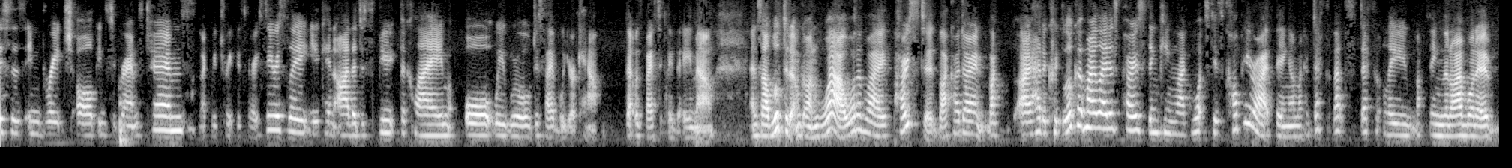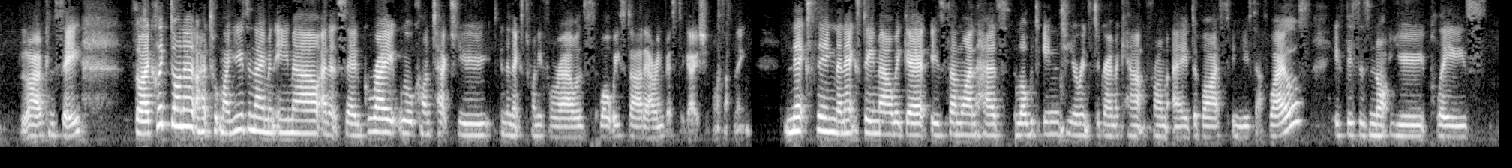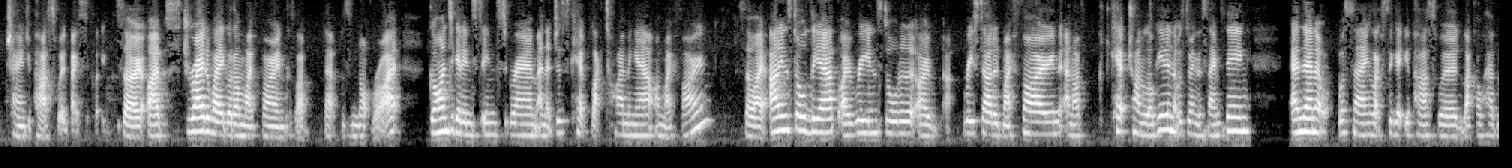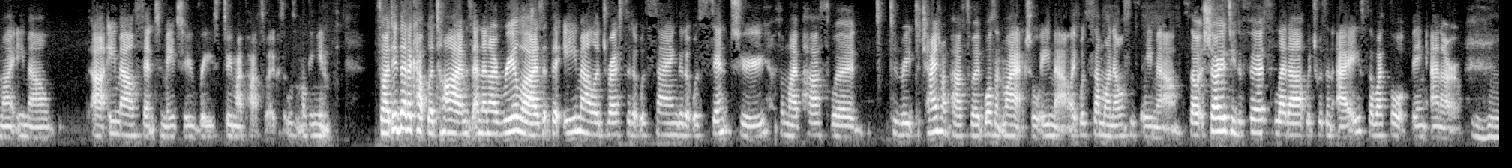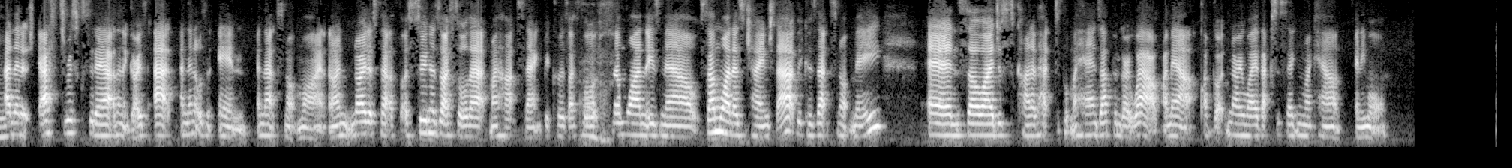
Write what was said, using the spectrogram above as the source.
this is in breach of Instagram's terms, like we treat this very seriously, you can either dispute the claim or we will disable your account. That was basically the email. And so I've looked at it and gone, wow, what have I posted? Like, I don't, like, I had a quick look at my latest post thinking, like, what's this copyright thing? I'm like, that's definitely nothing that I want to, that I can see. So I clicked on it. I took my username and email, and it said, "Great, we'll contact you in the next 24 hours while we start our investigation or something." Next thing, the next email we get is someone has logged into your Instagram account from a device in New South Wales. If this is not you, please change your password, basically. So I've straight away got on my phone because that was not right. Gone to get into Instagram, and it just kept like timing out on my phone. So I uninstalled the app, I reinstalled it, I restarted my phone, and I've kept trying to log in, and it was doing the same thing. And then it was saying like, forget your password. Like I'll have my email uh, email sent to me to redo my password because it wasn't logging in. So I did that a couple of times, and then I realized that the email address that it was saying that it was sent to for my password to re- to change my password wasn't my actual email. It was someone else's email. So it shows you the first letter, which was an A. So I thought being Anna, mm-hmm. and then it asterisks it out, and then it goes at, and then it was an N, and that's not mine. And I noticed that as soon as I saw that, my heart sank because I thought oh. someone is now someone has changed that because that's not me and so I just kind of had to put my hands up and go, wow, I'm out. I've got no way of accessing my account anymore.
